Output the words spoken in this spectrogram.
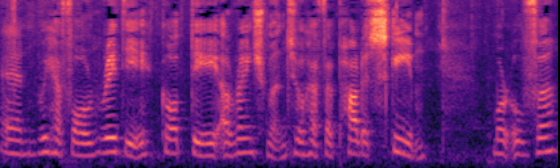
And we have already got the arrangement to have a pilot scheme. Moreover,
